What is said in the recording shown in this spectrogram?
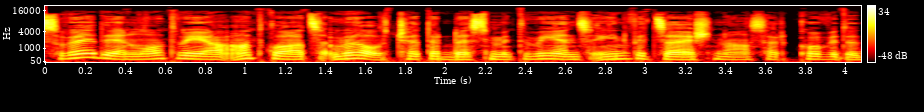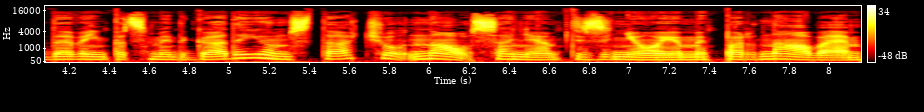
Svētdien Latvijā atklāts vēl 41 inficēšanās ar covid-19 gadījums, taču nav saņemti ziņojumi par nāvēm,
